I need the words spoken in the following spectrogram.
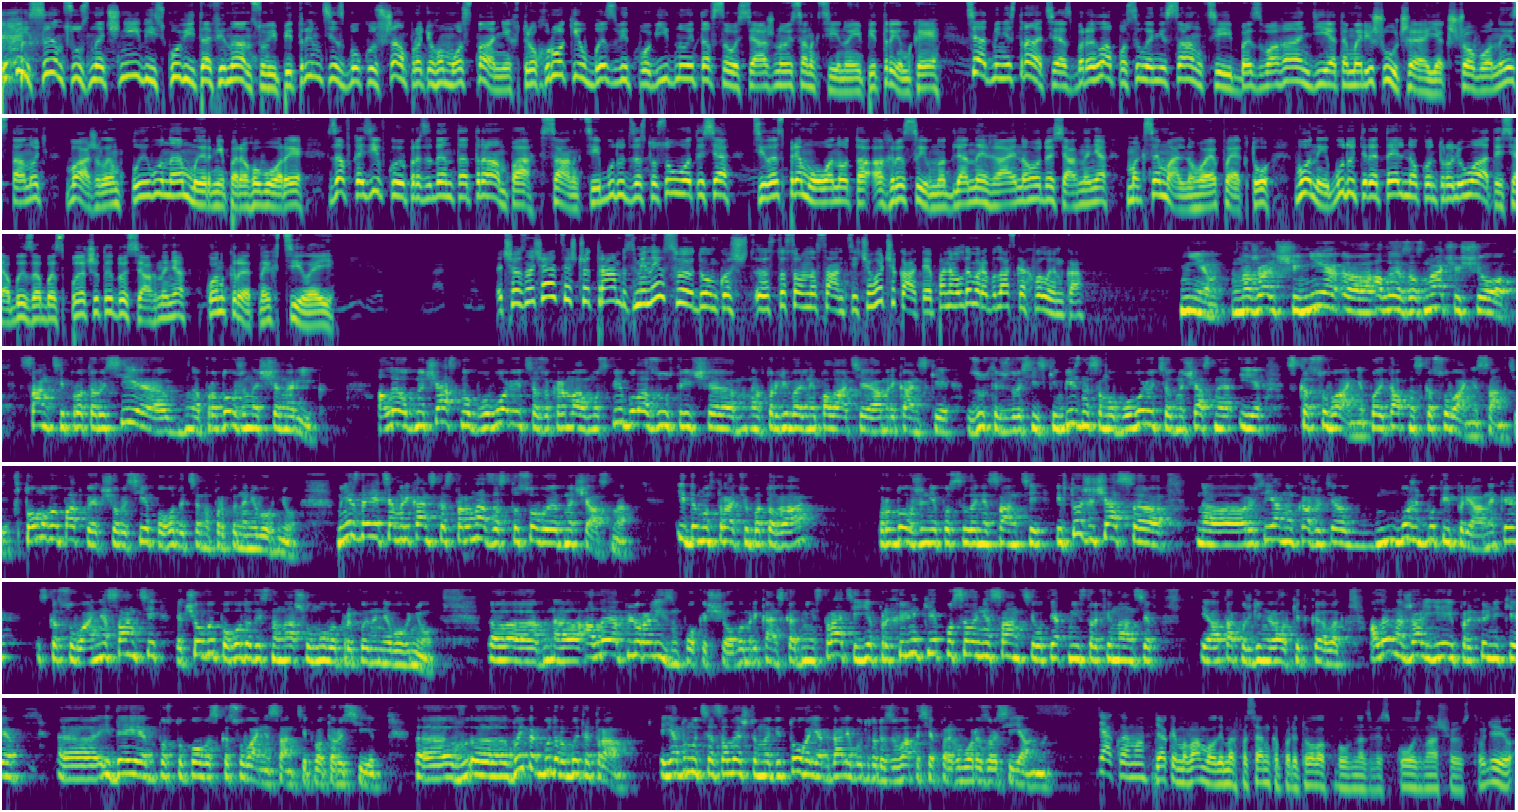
Який сенс у значній військовій та фінансовій підтримці з боку США протягом останніх трьох років без відповідної та всеосяжної санкційної підтримки? Ця адміністрація зберегла посилені санкції без вагань діятиме рішуче, якщо вони стануть важелем впливу на мирні переговори. За вказівкою президента Трампа санкції будуть застосовуватися цілеспрямовано та агресивно для негайного досягнення максимального ефекту. Вони будуть ретельно контролюватися, аби забезпечити досягнення конкретних цілей. Чи означає це, що Трамп змінив свою думку стосовно санкцій? Чого чекати? Пане Володимире, будь ласка, хвилинка. Ні, на жаль, ще ні. е, Але зазначу, що санкції проти Росії е, продовжені ще на рік. Але одночасно обговорюється, зокрема в Москві була зустріч е, в торгівельній палаці американській, зустріч з російським бізнесом. Обговорюється одночасно і скасування, поетапне скасування санкцій, в тому випадку, якщо Росія погодиться на припинення вогню. Мені здається, американська сторона застосовує одночасно і демонстрацію батога продовження посилення санкцій, і в той же час е, е, росіянам кажуть, можуть бути і пряники. Скасування санкцій, якщо ви погодитесь на наші умови припинення вогню, Е, е, але плюралізм поки що в американській адміністрації є прихильники посилення санкцій, от як міністр фінансів, і а також генерал Кіт. Але на жаль, є і прихильники е, ідеї поступового скасування санкцій проти Росії. Е, е, вибір буде робити Трамп. Я думаю, це залежатиме від того, як далі будуть розвиватися переговори з росіянами. Дякуємо. Дякуємо вам. Володимир Фасенко, політолог, був на зв'язку з нашою студією.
